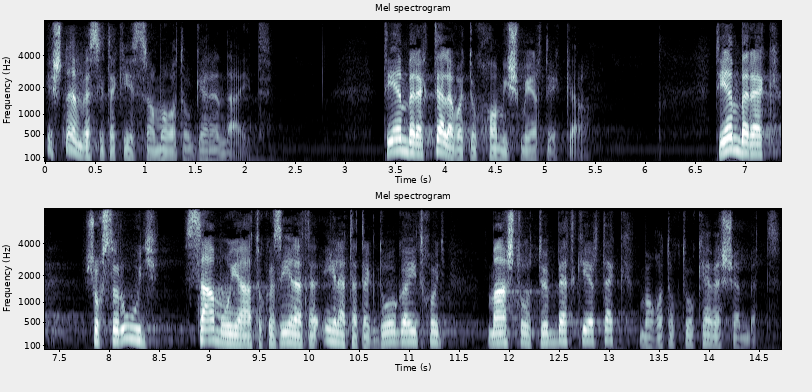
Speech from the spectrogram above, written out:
és nem veszitek észre a magatok gerendáit. Ti emberek tele vagytok hamis mértékkel. Ti emberek sokszor úgy számoljátok az életetek dolgait, hogy mástól többet kértek, magatoktól kevesebbet.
